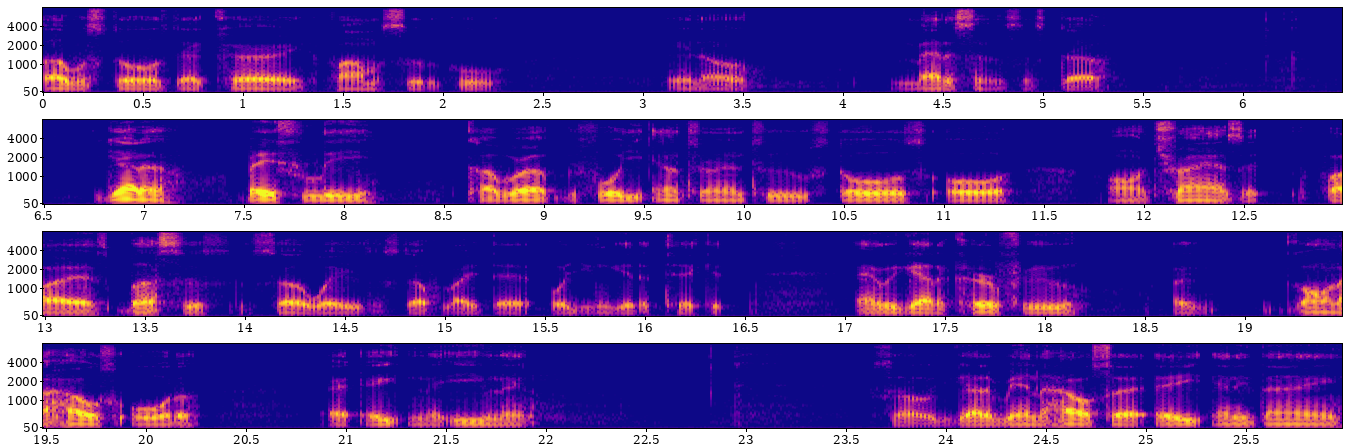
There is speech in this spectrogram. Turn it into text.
other stores that carry pharmaceutical, you know, medicines and stuff. You gotta basically cover up before you enter into stores or on transit, as far as buses and subways and stuff like that, or you can get a ticket. And we got a curfew, a going to house order at eight in the evening. So you got to be in the house at eight. Anything,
